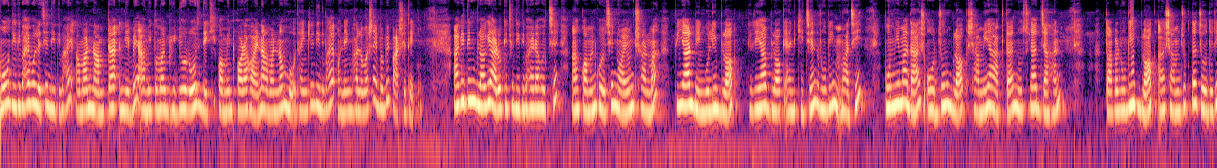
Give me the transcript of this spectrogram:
মৌ দিদিভাই বলেছে, দিদিভাই, আমার নামটা নেবে। আমি তোমার ভিডিও রোজ দেখি, কমেন্ট করা হয় না। আমার নাম বউ। থ্যাংক ইউ দিদিভাই। অনেক ভালোবাসা। এভাবে পাশে থেকো। আগের দিন ব্লগে আরও কিছু দিদিভাইরা হচ্ছে কমেন্ট করেছে, নয়ন শর্মা পিয়ার Bengali blog Riya blog and kitchen Ruby Majhi, Purnima Das, Arjun blog Samia Akhtar, Nusrat Jahan তারপর রুবি ব্লক আর শামযুক্তা চৌধুরী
